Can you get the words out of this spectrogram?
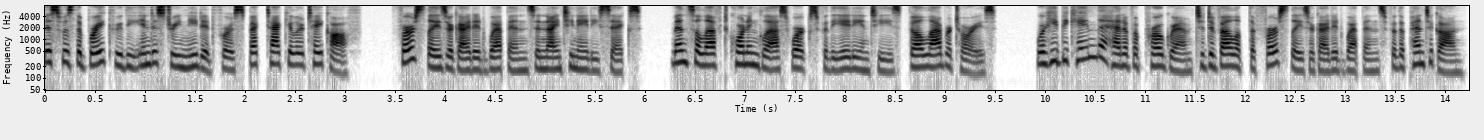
This was the breakthrough the industry needed for a spectacular takeoff. First laser-guided weapons in 1986, Mensah left Corning Glass Works for the AT&T's Bell Laboratories, where he became the head of a program to develop the first laser-guided weapons for the Pentagon.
